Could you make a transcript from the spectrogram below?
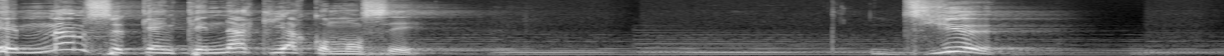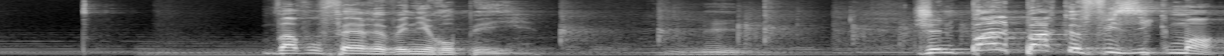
Et même ce quinquennat qui a commencé, Dieu va vous faire revenir au pays. Amen. Je ne parle pas que physiquement,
